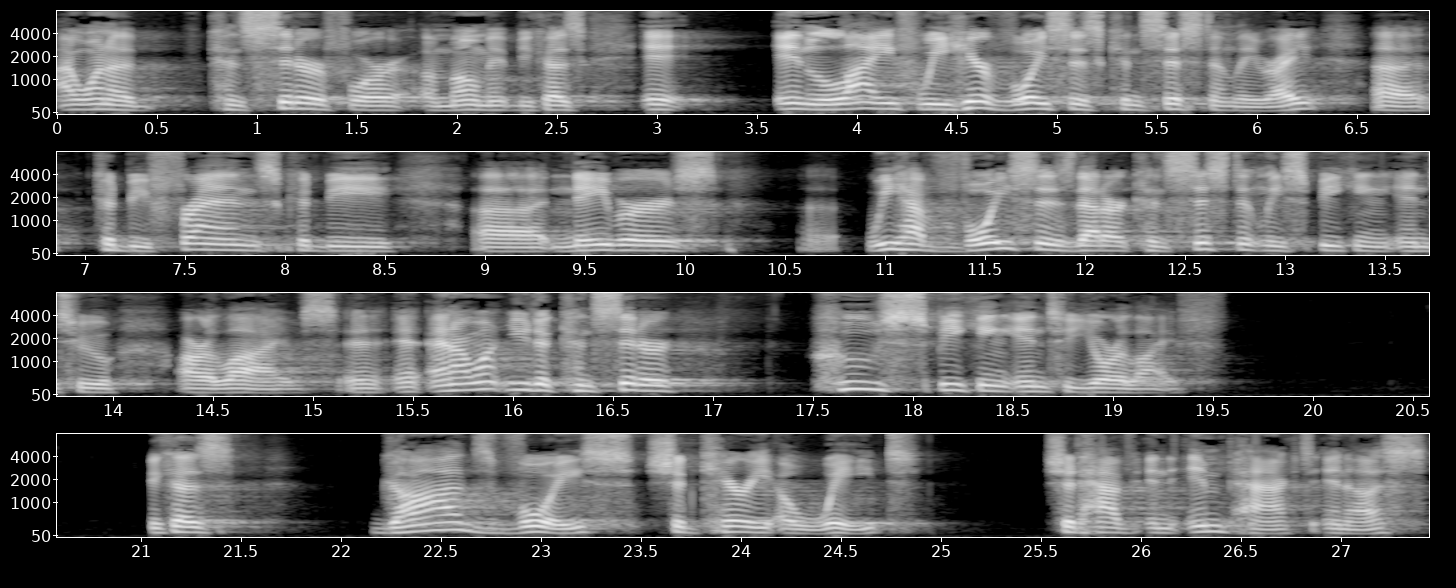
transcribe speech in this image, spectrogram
I want to consider for a moment because it, in life we hear voices consistently, right? Uh, could be friends, could be uh, neighbors. We have voices that are consistently speaking into our lives. And, and I want you to consider who's speaking into your life. Because God's voice should carry a weight, should have an impact in us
